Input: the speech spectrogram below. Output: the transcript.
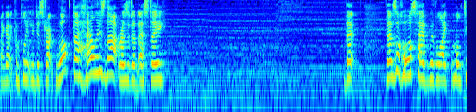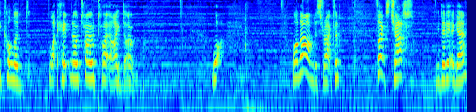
I got completely distracted. What the hell is that, Resident SD? There's a horse head with like multicolored, like hypnotoad. I don't. What? Well, now I'm distracted. Thanks, chat. You did it again.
